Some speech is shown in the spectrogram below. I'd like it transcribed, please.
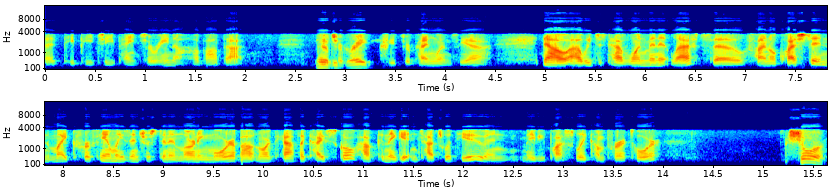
at PPG Paints Arena. How about that? It would be great. Future Penguins, yeah. Now, uh, we just have one minute left, so final question. Mike, for families interested in learning more about North Catholic High School, how can they get in touch with you and maybe possibly come for a tour? Sure.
